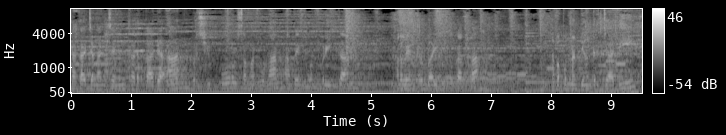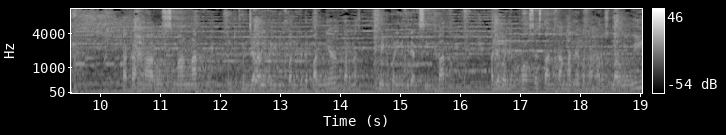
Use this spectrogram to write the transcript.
Kakak jangan cengeng terhadap keadaan, bersyukur sama Tuhan apa yang Tuhan berikan adalah yang terbaik untuk kakak. Apa pun nanti yang terjadi, kakak harus semangat untuk menjalani kehidupan ke depannya karena kehidupan ini tidak singkat. Ada banyak proses tantangan yang kakak harus lalui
